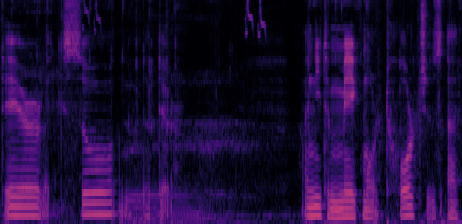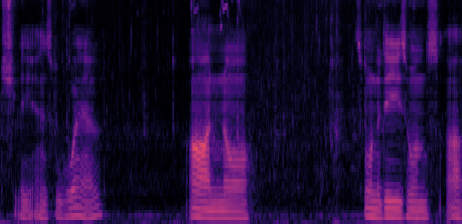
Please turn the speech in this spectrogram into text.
there, like so, that there. I need to make more torches actually as well. Oh no. It's one of these ones. Ugh.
